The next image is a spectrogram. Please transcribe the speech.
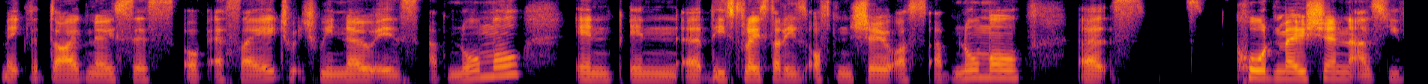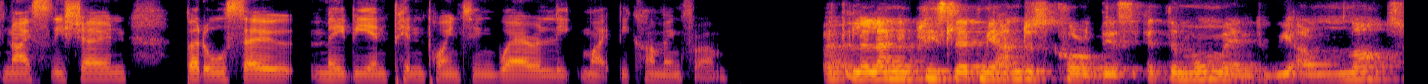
make the diagnosis of SIH, which we know is abnormal. In in uh, these flow studies often show us abnormal uh, cord motion, as you've nicely shown, but also maybe in pinpointing where a leak might be coming from. But Lalani, please let me underscore this. At the moment, we are not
